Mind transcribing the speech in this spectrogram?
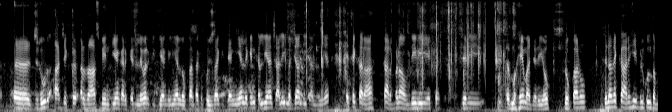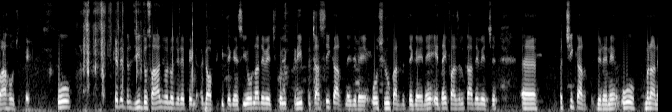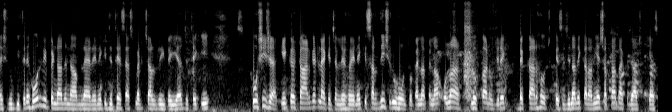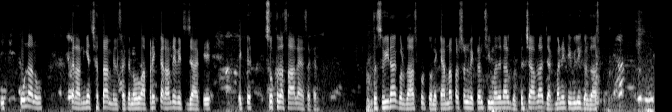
ਜ਼ਰੂਰ ਅੱਜ ਇੱਕ ਅਰਦਾਸ ਬੇਨਤੀਆਂ ਕਰਕੇ ਡਿਲੀਵਰ ਕੀਤੀਆਂ ਗਈਆਂ, ਲੋਕਾਂ ਤੱਕ ਪੁੱਜਦਾ ਕੀਤੀਆਂ ਗਈਆਂ, ਲੇਕਿਨ ਕੱਲੀਆਂ 40 ਮੱਝਾਂ ਦੀ ਗੱਲ ਨਹੀਂ ਹੈ। ਇੱਥੇ ਘਰਾਂ, ਘਰ ਬਣਾਉਣ ਦੀ ਵੀ ਇੱਕ ਜਿਹੜੀ ਮੁਹਿੰਮ ਆ ਜਿਹੜੀ ਉਹ ਲੋਕਾਂ ਨੂੰ, ਜਿਨ੍ਹਾਂ ਦੇ ਘਰ ਹੀ ਬਿਲਕੁਲ ਤਬਾਹ ਹੋ ਚੁੱਕੇ। ਉਹ ਕਿਤੇ ਦਲਜੀਤ ਦੋਸਾਂਝ ਵੱਲੋਂ ਜਿਹੜੇ ਪਿੰਡ ਅਡਾਪਟ ਕੀਤੇ ਗਏ ਸੀ, ਉਹਨਾਂ ਦੇ ਵਿੱਚ ਕੋਈ ਕਰੀਬ 85 ਘਰ ਨੇ ਜਿਹੜੇ ਉਹ ਸ਼ੁਰੂ ਕਰ ਦਿੱਤੇ ਗਏ ਨੇ। ਇਦਾਂ ਹੀ ਫਾਜ਼ਿਲਕਾ ਦੇ ਵਿੱਚ 25 ਘਰ ਜਿਹੜੇ ਨੇ ਉਹ ਬਣਾਉਣੇ ਸ਼ੁਰੂ ਕੀਤੇ ਨੇ। ਹੋਰ ਵੀ ਪਿੰਡਾਂ ਦੇ ਨਾਮ ਲੈ ਰਹੇ ਨੇ ਕਿ ਜਿੱਥੇ ਅਸੈਸਮੈਂਟ ਚੱਲ ਰਹੀ ਪਈ ਹੈ ਜਿੱਥੇ ਕਿ ਕੋਸ਼ਿਸ਼ ਹੈ ਕਿ ਇੱਕ ਟਾਰਗੇਟ ਲੈ ਕੇ ਚੱਲੇ ਹੋਏ ਨੇ ਕਿ ਸਰਦੀ ਸ਼ੁਰੂ ਹੋਣ ਤੋਂ ਪਹਿਲਾਂ ਪਹਿਲਾਂ ਉਹਨਾਂ ਲੋਕਾਂ ਨੂੰ ਜਿਹੜੇ ਬੇਕਾਰ ਹੋ ਚੁੱਕੇ ਸੀ, ਜਿਨ੍ਹਾਂ ਦੇ ਘਰਾਂ ਦੀਆਂ ਛੱਤਾਂ ਤੱਕ ਜਾ ਚੁੱਕੀਆਂ ਸੀ, ਉਹਨਾਂ ਨੂੰ ਘਰਾਂ ਦੀਆਂ ਛੱਤਾਂ ਮਿਲ ਸਕਣ, ਉਹ ਆਪਣੇ ਘਰਾਂ ਦੇ ਵਿੱਚ ਜਾ ਕੇ ਇੱਕ ਸੁੱਖ ਦਾ ਸਾਹ ਲੈ ਸਕਣ ਤਸਵੀਰਾਂ ਗੁਰਦਾਸਪੁਰ ਤੋਂ ਨੇ ਕੈਮਰਾ ਪਰਸਨ ਵਿਕਰਮ ਚੀਮਾ ਦੇ ਨਾਲ ਗੁਰਪ੍ਰੀਤ ਚਾਵਲਾ ਜਗਬਾਨੀ ਟੀਵੀ ਲਈ ਗੁਰਦਾਸਪੁਰ ਤੋਂ।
